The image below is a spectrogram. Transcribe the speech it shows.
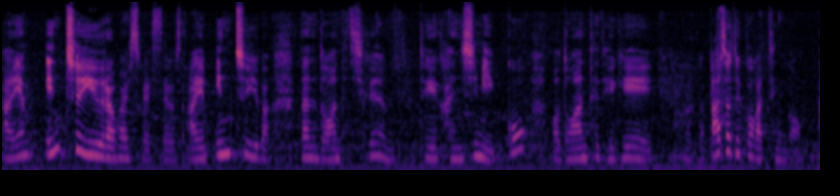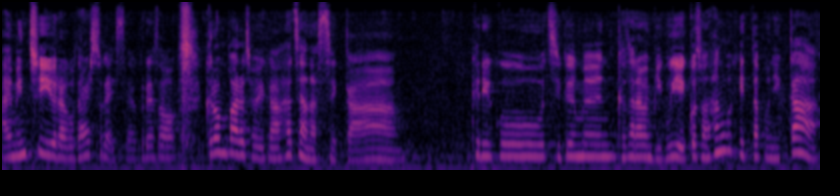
I am into you라고 할 수가 있어요. 그래서 I am into you 막 나는 너한테 지금 되게 관심이 있고 어, 너한테 되게 뭐랄까 빠져들 것 같은 거 I'm into you라고도 할 수가 있어요. 그래서 그런 말을 저희가 하지 않았을까. 그리고 지금은 그 사람은 미국에 있고 저는 한국에 있다 보니까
